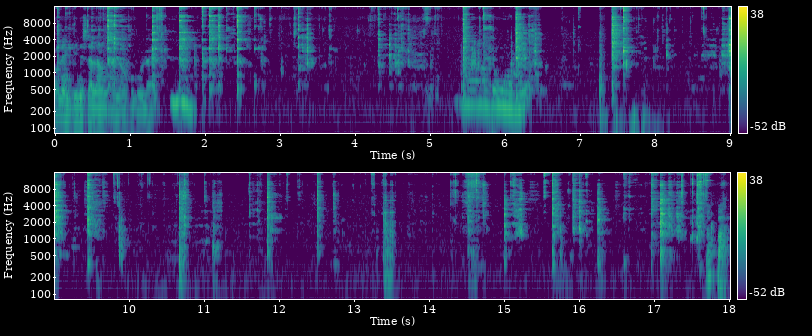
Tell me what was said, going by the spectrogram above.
Ano yan? Ginisa lang na ano, gulay. Ano gumubi? Ano pa?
